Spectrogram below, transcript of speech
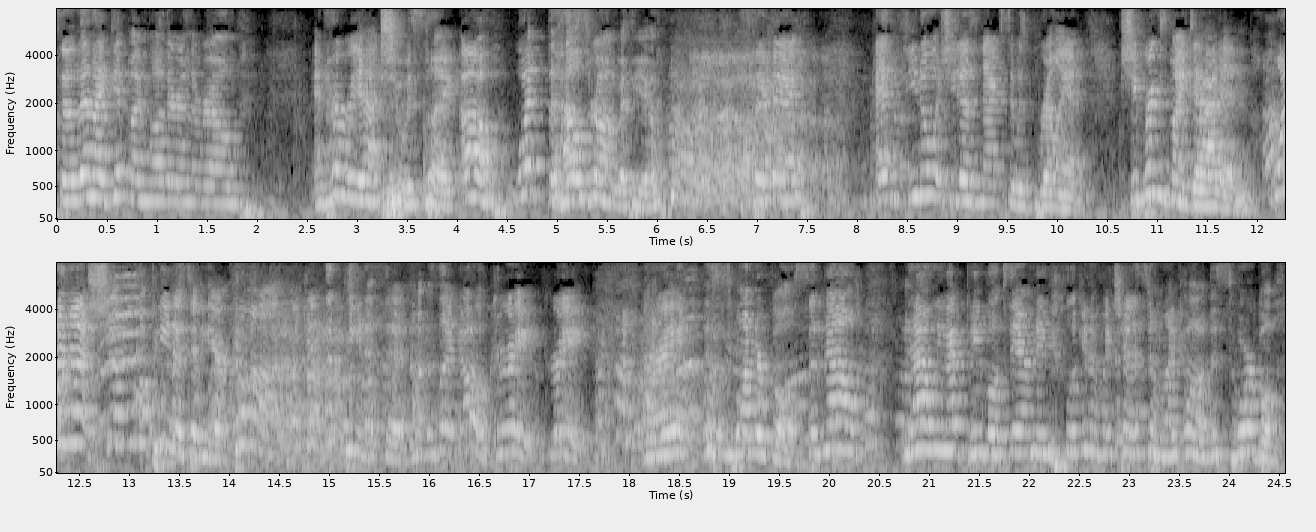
So then I get my mother in the room, and her reaction was like, oh, what the hell's wrong with you? okay? And you know what she does next? It was brilliant. She brings my dad in. Why not shove the penis in here? Come on, get the penis in. I was like, oh, great, great. All right, this is wonderful. So now, now we have people examining, looking at my chest. I'm like, oh, this is horrible.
